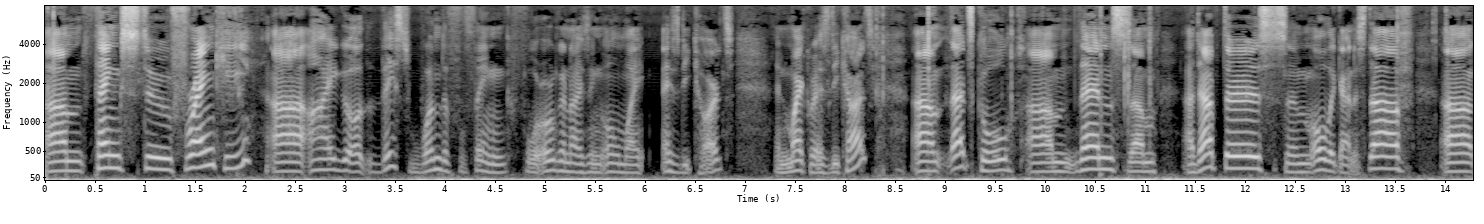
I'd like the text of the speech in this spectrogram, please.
Um, thanks to Frankie, uh, I got this wonderful thing for organizing all my SD cards and micro SD cards. Um, that's cool. Um, then some adapters, some all the kind of stuff. Uh,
